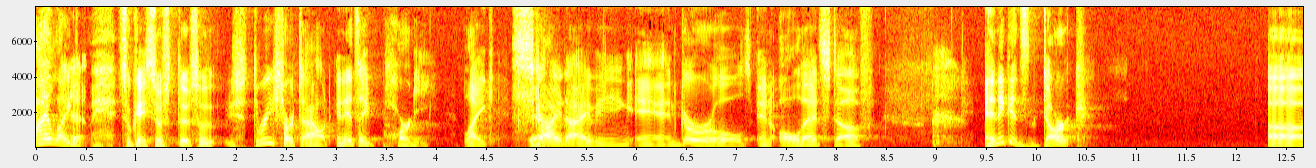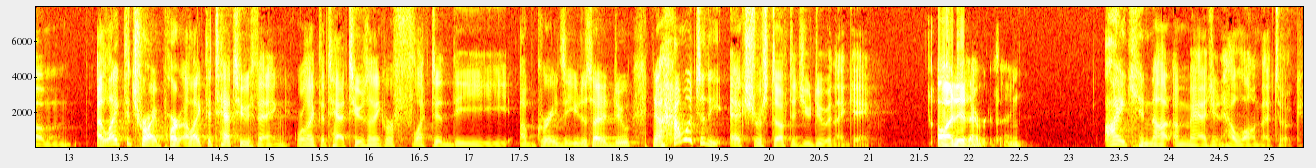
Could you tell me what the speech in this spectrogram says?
I like. Yeah. Man, it's okay. So so so three starts out and it's a party, like skydiving and girls and all that stuff, and it gets dark. Um, I like the try part. I like the tattoo thing, or like the tattoos. I think reflected the upgrades that you decided to do. Now, how much of the extra stuff did you do in that game? Oh, I did everything. I cannot imagine how long that took.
